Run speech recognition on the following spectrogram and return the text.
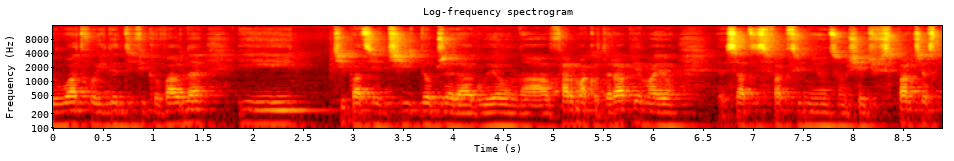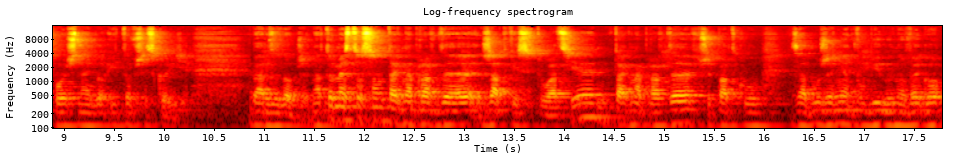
łatwo identyfikowalne i ci pacjenci dobrze reagują na farmakoterapię, mają satysfakcjonującą sieć wsparcia społecznego i to wszystko idzie bardzo dobrze. Natomiast to są tak naprawdę rzadkie sytuacje. Tak naprawdę w przypadku zaburzenia dwubiegunowego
